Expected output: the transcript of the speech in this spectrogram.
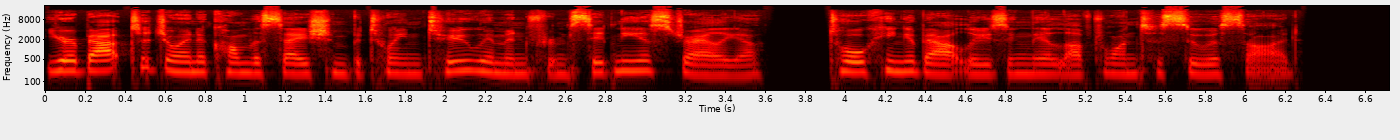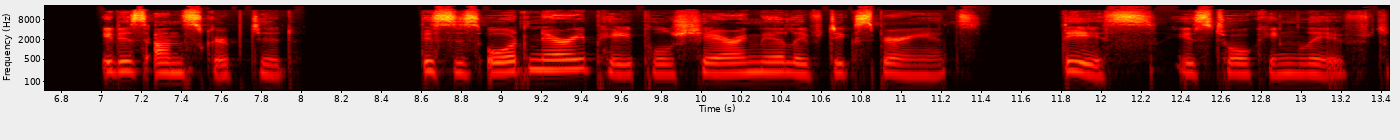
You're about to join a conversation between two women from Sydney, Australia, talking about losing their loved one to suicide. It is unscripted. This is ordinary people sharing their lived experience. This is Talking Lived.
